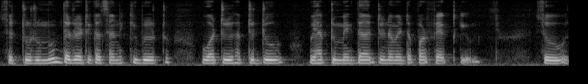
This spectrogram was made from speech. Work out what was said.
So to remove the radical sign cube root what you have to do? We have to make the denominator perfect cube. So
